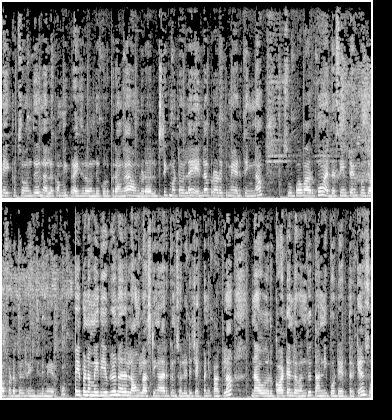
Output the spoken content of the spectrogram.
மேக்கப்ஸை வந்து நல்ல கம்மி ப்ரைஸில் வந்து கொடுக்குறாங்க. அவங்களோட லிப்ஸ்டிக் மட்டும் இல்லை எல்லா ப்ராடக்ட்டுமே எடுத்தீங்கன்னா சூப்பராக இருக்கும். அட் த சேம் டைம் கொஞ்சம் அஃபோர்டபுள் ரேஞ்சிலுமே இருக்கும். இப்போ நம்ம இது எவ்வளோ நேரம் லாங் லாஸ்டிங்காக இருக்குன்னு சொல்லிட்டு செக் பண்ணி பார்க்கலாம். நான் ஒரு காட்டனில் வந்து தண்ணி போட்டு எடுத்திருக்கேன். ஸோ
